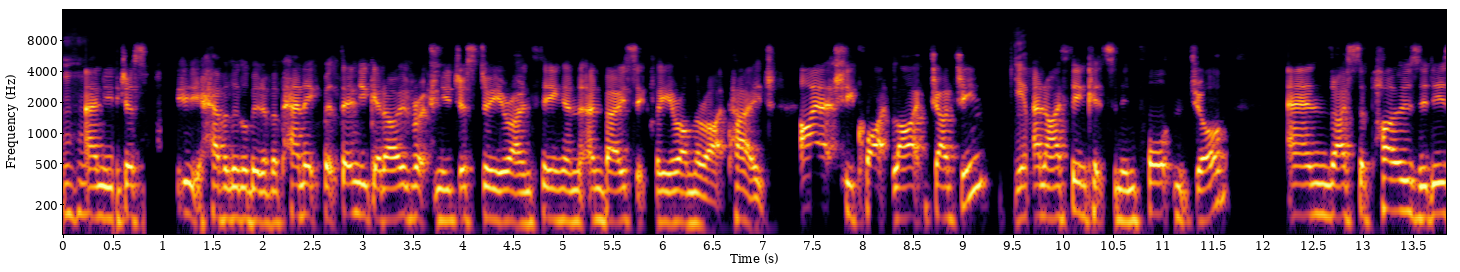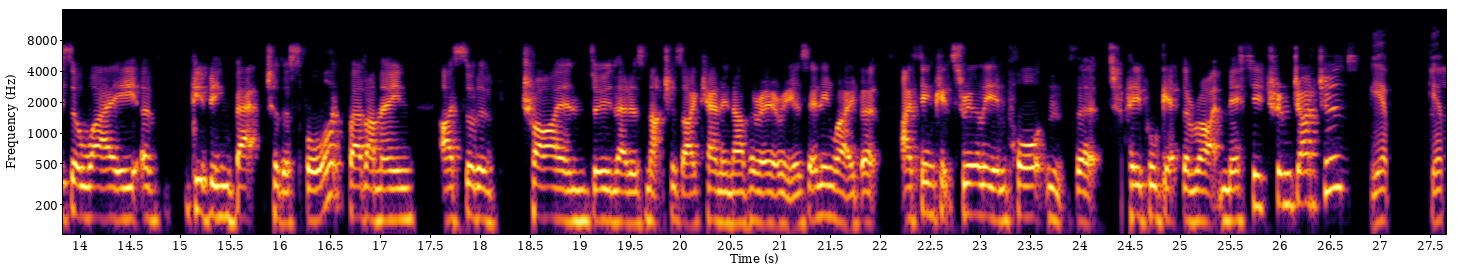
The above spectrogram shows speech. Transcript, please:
Mhm. and you just you have a little bit of a panic, but then you get over it and you just do your own thing and, and basically you're on the right page. I actually quite like judging Yep. and I think it's an important job. And I suppose it is a way of giving back to the sport. But I mean, I sort of try and do that as much as I can in other areas anyway. But I think it's really important that people get the right message from judges. Yep. Yep.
